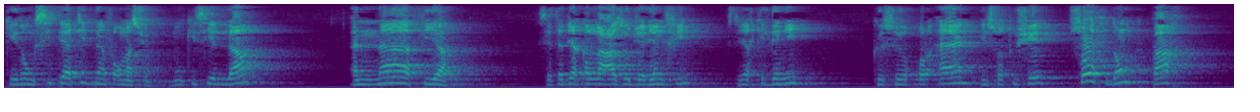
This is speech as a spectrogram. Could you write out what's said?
qui est donc citée à titre d'information. Donc ici, là, an-nafiya, c'est-à-dire qu'Allah Azzawajal yanfi, c'est-à-dire qu'il dénie que ce Coran, il soit touché, sauf donc par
